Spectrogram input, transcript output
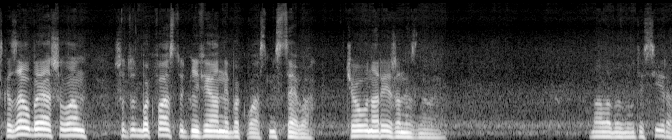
Сказав би що вам, що тут баквас, тут ніфіга не баквас, місцева. Чого вона рижа, не знаю. Мала би бути сіра.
